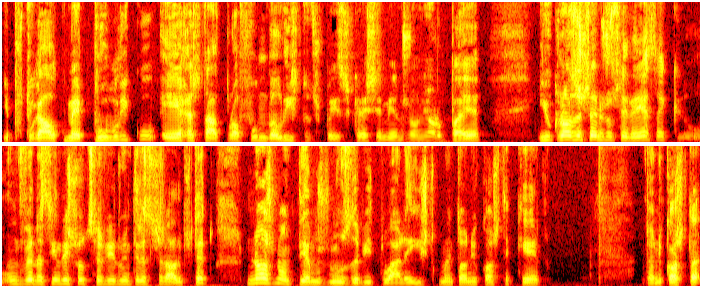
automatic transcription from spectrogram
e Portugal, como é público, é arrastado para o fundo da lista dos países que crescem menos na União Europeia, e o que nós achamos no CDS é que um governo assim deixou de servir o interesse geral. E, portanto, nós não temos de nos habituar a isto como António Costa quer. António Costa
